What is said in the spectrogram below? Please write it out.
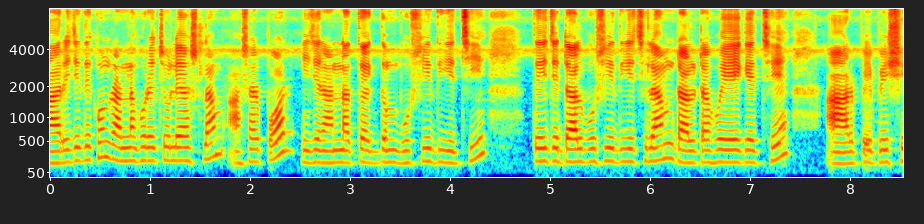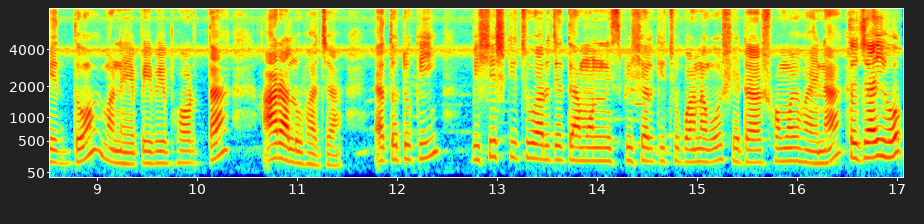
আর এই যে দেখুন, রান্নাঘরে চলে আসলাম। আসার পর এই যে রান্না তো একদম বসিয়ে দিয়েছি। তো এই যে ডাল বসিয়ে দিয়েছিলাম। ডালটা হয়ে গেছে। আর পেঁপে সেদ্ধ মানে পেঁপে ভর্তা আর আলু ভাজা। এতটুকুই। বিশেষ কিছু আর যে তেমন স্পেশাল কিছু বানাবো সেটা আর সময় হয় না। তো যাই হোক,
